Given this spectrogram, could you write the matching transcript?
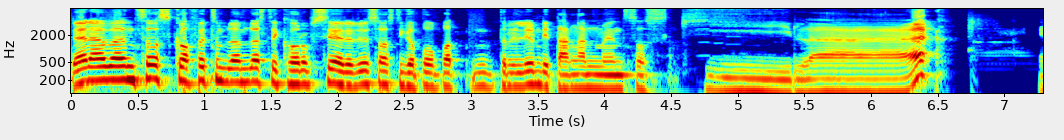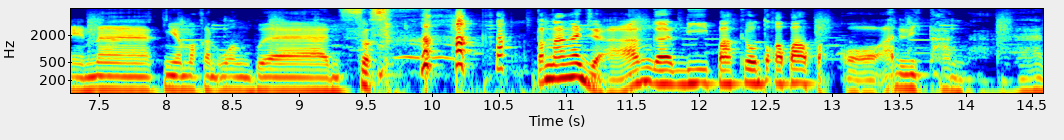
Dana bansos COVID-19 dikorupsi ada 234 triliun di tangan Mensos. Gila. Enaknya makan uang bansos Tenang aja, nggak dipakai untuk apa-apa kok, ada di tangan.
